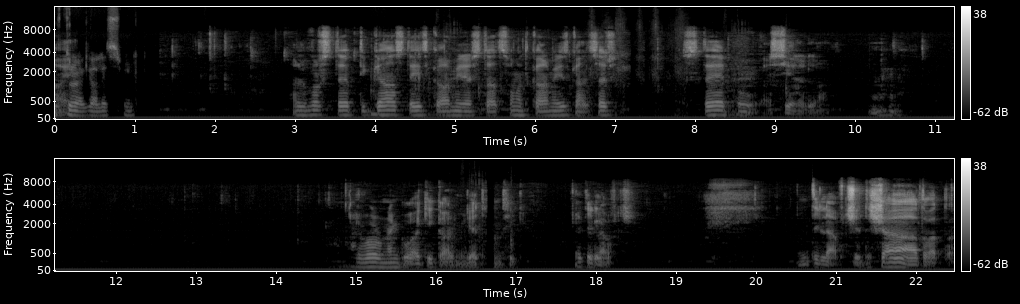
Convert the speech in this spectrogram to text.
Այ, Դուր է գալիս։ այլ որ step դիգա ստեից կարմիր էր ստացվում, այդ կարմիրից գալիս էր step ու էս երելա։ Ահա։ Այլ որ ունենք ուղակի կարմիրի այդ խնդիր։ Դա լավ չի։ Դա լավ չի, դա շատ վատ է։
